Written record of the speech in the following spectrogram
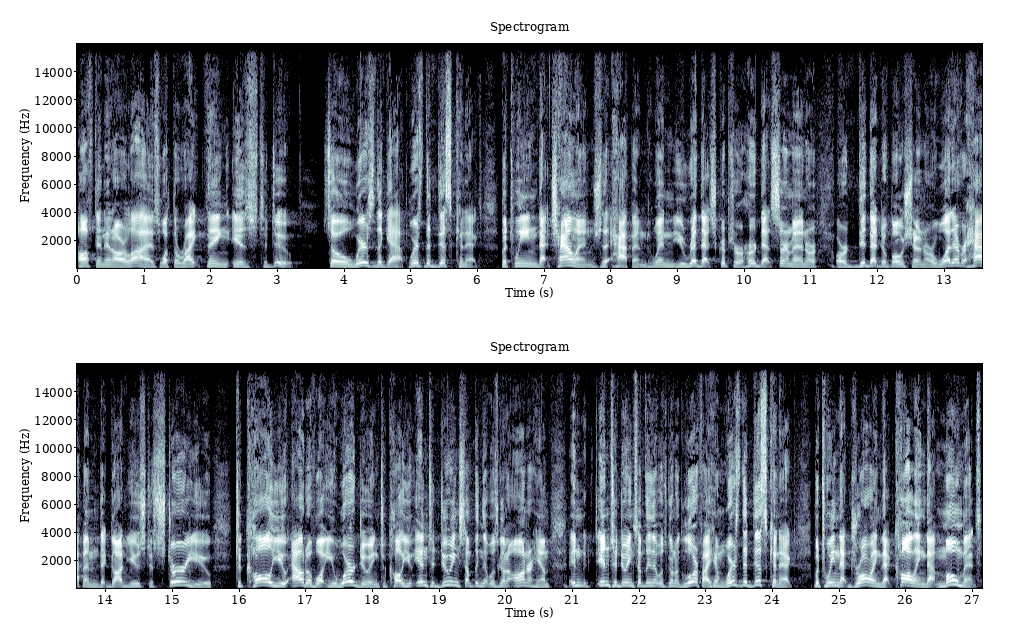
often in our lives what the right thing is to do. So, where's the gap? Where's the disconnect between that challenge that happened when you read that scripture or heard that sermon or, or did that devotion or whatever happened that God used to stir you to call you out of what you were doing, to call you into doing something that was going to honor Him, in, into doing something that was going to glorify Him? Where's the disconnect between that drawing, that calling, that moment,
